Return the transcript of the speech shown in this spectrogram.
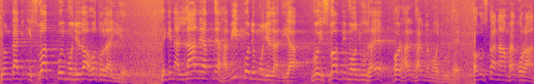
کہ ان کا کہ اس وقت کوئی معجزہ ہو تو لائیے۔ لیکن اللہ نے اپنے حبیب کو جو معجزہ دیا، وہ اس وقت بھی موجود ہے اور ہر گھر میں موجود ہے۔ اور اس کا نام ہے قرآن۔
